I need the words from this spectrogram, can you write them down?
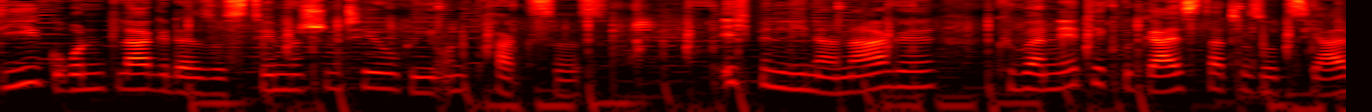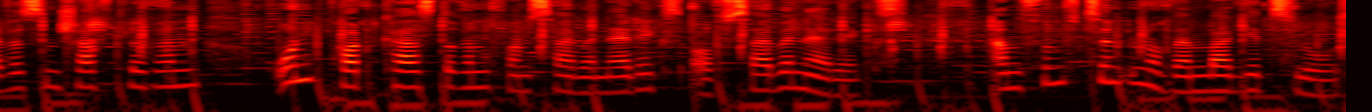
Die Grundlage der systemischen Theorie und Praxis. Ich bin Lina Nagel, Kybernetik-begeisterte Sozialwissenschaftlerin und Podcasterin von Cybernetics of Cybernetics. Am 15. November geht's los.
